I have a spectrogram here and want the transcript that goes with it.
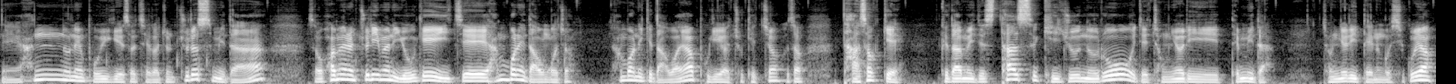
네, 한눈에 보이기 위해서 제가 좀 줄였습니다. 그래서 화면을 줄이면 이게 이제 한 번에 나온 거죠. 한 번에 이렇게 나와야 보기가 좋겠죠. 그래서 다섯 개, 그 다음에 이제 stars 기준으로 이제 정렬이 됩니다. 정렬이 되는 것이고요.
